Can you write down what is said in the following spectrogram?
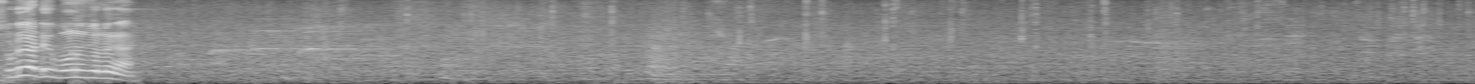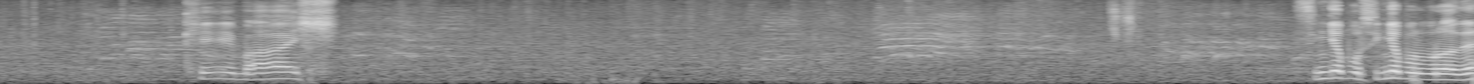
சுடுகாட்டுக்கு போகணும்னு சொல்லுங்க. Okay bye Singapore Singapore bro அது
